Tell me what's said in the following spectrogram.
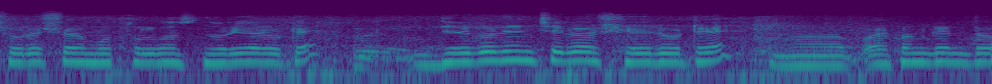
সুরেশ্বর মুথুলগঞ্জ নড়িয়া রুটে। দীর্ঘদিন ছিল সেই রুটে এখন কিন্তু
